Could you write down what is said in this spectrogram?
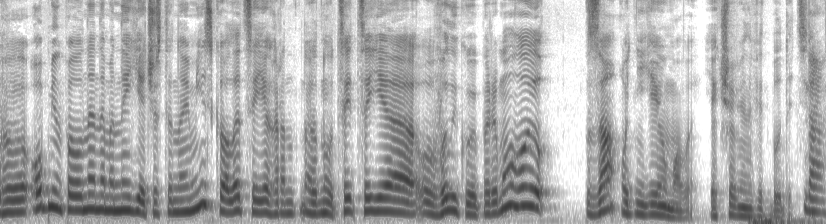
Е, обмін полоненими не є частиною мінську, але це є ну, це, це є великою перемогою. За однієї умови, якщо він відбудеться, да,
